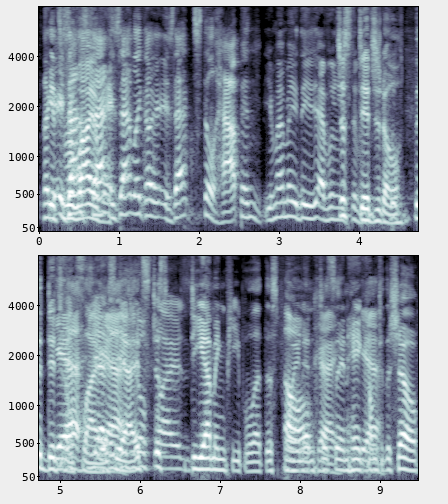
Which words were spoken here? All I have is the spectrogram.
like, it's is that, reliable. Is that like a? Is that still happen? You remember the everyone just used to digital, the digital Yeah, flyers. yeah. Yeah, Digital it's just. DMing people at this oh, point Oh, and just saying, "Hey, Yeah. come to the show."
